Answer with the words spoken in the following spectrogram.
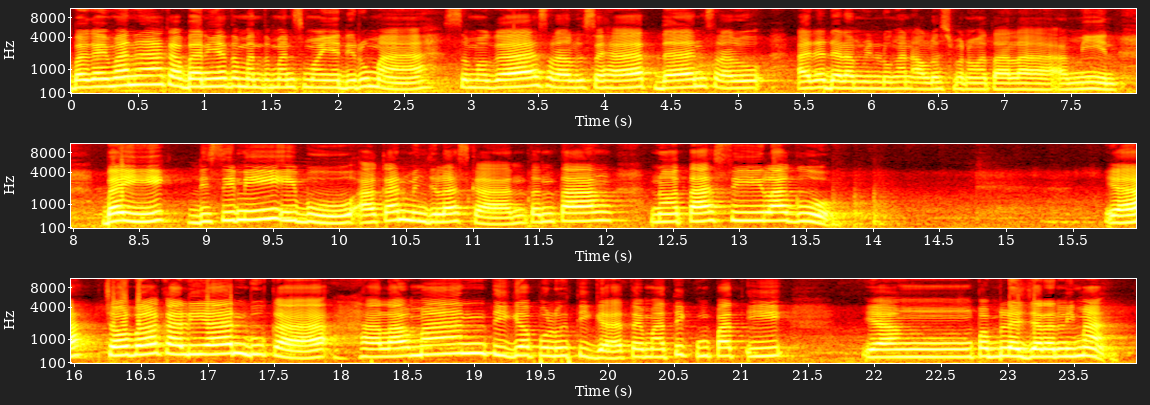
Bagaimana kabarnya teman-teman semuanya di rumah? Semoga selalu sehat dan selalu ada dalam lindungan Allah Subhanahu wa taala. Amin. Baik, di sini Ibu akan menjelaskan tentang notasi lagu. Ya, coba kalian buka halaman 33 tematik 4I yang pembelajaran 5.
